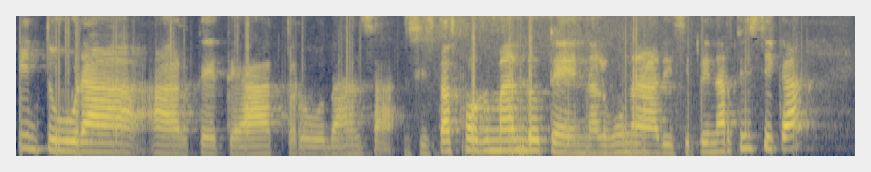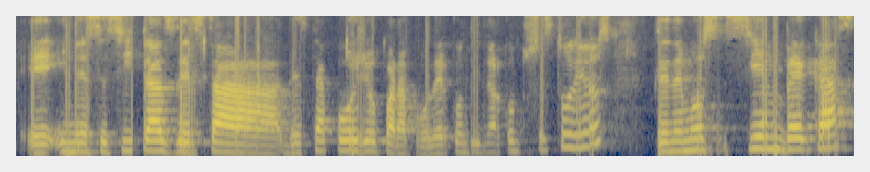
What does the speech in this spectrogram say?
pintura, arte, teatro, danza, si estás formándote en alguna disciplina artística y necesitas de, esta, de este apoyo para poder continuar con tus estudios, tenemos 100 becas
